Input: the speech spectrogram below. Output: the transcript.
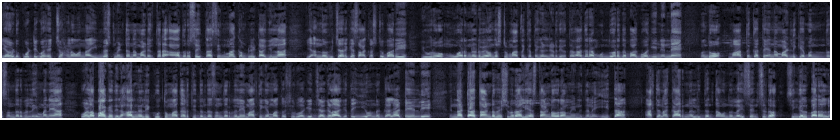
ಎರಡು ಕೋಟಿಗೂ ಹೆಚ್ಚು ಹಣವನ್ನ ಇನ್ವೆಸ್ಟ್ಮೆಂಟನ್ನು ಮಾಡಿರ್ತಾರೆ. ಆದರೂ ಸಹಿತ ಸಿನಿಮಾ ಕಂಪ್ಲೀಟ್ ಆಗಿಲ್ಲ ಅನ್ನೋ ವಿಚಾರಕ್ಕೆ ಸಾಕಷ್ಟು ಬಾರಿ ಇವರು ಮೂವರ ನಡುವೆ ಒಂದಷ್ಟು ಮಾತುಕತೆಗಳು ನಡೆದಿರ್ತವೆ. ಅದರ ಮುಂದುವರೆದ ಭಾಗವಾಗಿ ನಿನ್ನೆ ಒಂದು ಮಾತುಕತೆಯನ್ನ ಮಾಡಲಿಕ್ಕೆ ಬಂದಂಥ ಸಂದರ್ಭದಲ್ಲಿ ಮನೆಯ ಒಳಭಾಗದಲ್ಲಿ ಹಾಲ್ನಲ್ಲಿ ಕೂತು ಮಾತಾಡ್ತಿದ್ದಂಥ ಸಂದರ್ಭದಲ್ಲಿ ಮಾತಿಗೆ ಮಾತು ಶುರುವಾಗಿ ಜಗಳ ಆಗುತ್ತೆ. ಈ ಒಂದು ಗಲಾಟೆಯಲ್ಲಿ ನಟ ತಾಂಡವೇಶ್ವರ ಅಲಿಯಾಸ್ ತಾಂಡವರಾಮ್ ස්වාමීන් වහන්සේ ඊතා ಆತನ ಕಾರಿನಲ್ಲಿದ್ದಂಥ ಒಂದು ಲೈಸೆನ್ಸ್ಡ್ ಸಿಂಗಲ್ ಬ್ಯಾರಲ್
